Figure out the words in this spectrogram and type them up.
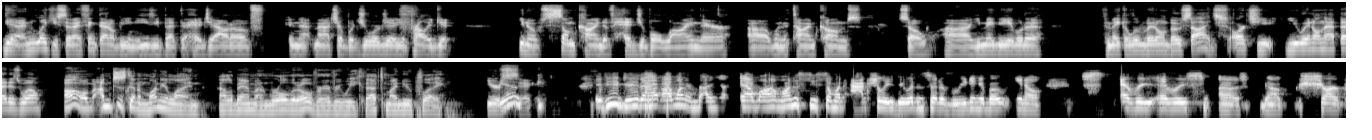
Yeah, and like you said, I think that'll be an easy bet to hedge out of in that matchup with Georgia. You'll probably get, you know, some kind of hedgeable line there uh, when the time comes. So uh, you may be able to to make a little bit on both sides. Arch, you, you in on that bet as well? Oh, I'm just going to money line Alabama and roll it over every week. That's my new play. You're Yeah. sick. If you do that, I want to I, I want to see someone actually do it instead of reading about you know every every uh, you know, sharp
